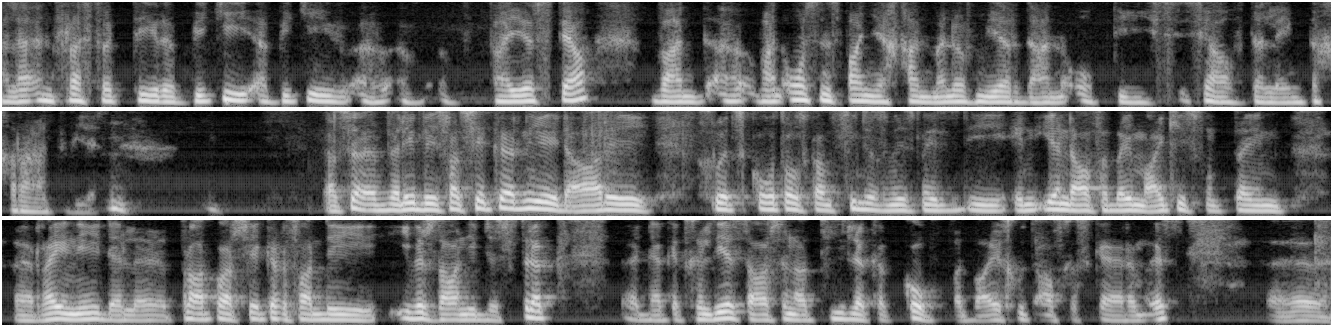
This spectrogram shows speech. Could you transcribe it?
hulle infrastrukture bietjie 'n bietjie veier stel want uh, want ons in Spanje gaan min of meer dan op dieselfde lengtegraad wees. Hmm. Ja, so wil jy beslis seker nie daar die groot skottels kan sien as mens met die N1 daar verby Maatjiesfontein uh, ry nie. Hulle praat maar seker van die iewers daar in die distrik en ek het gelees daar's 'n natuurlike kop wat baie goed afgeskerm is. Uh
